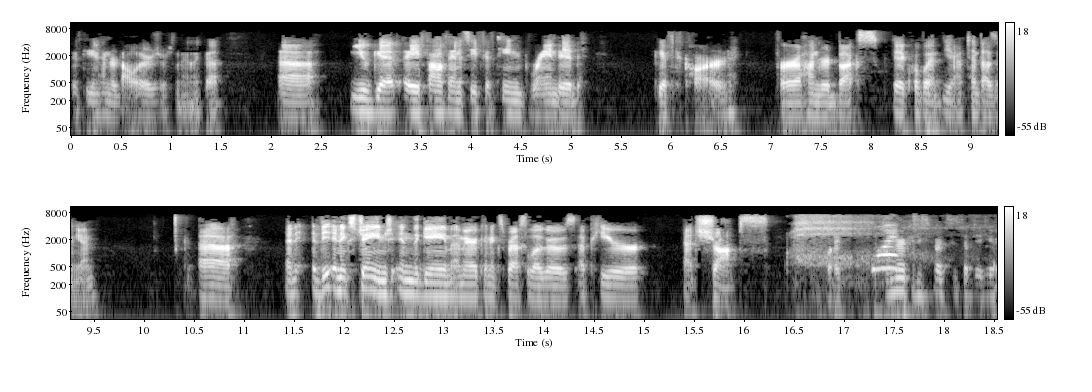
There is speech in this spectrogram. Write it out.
fifteen hundred dollars or something like that. Uh, you get a Final Fantasy 15 branded gift card for a hundred bucks, equivalent, you know, ten thousand yen. Uh, and the, in exchange, in the game, American Express logos appear at shops. Like, American Express is up to here.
